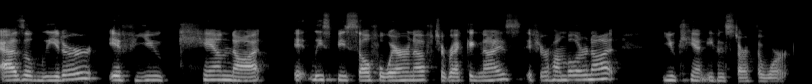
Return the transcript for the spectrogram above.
as a leader if you cannot at least be self-aware enough to recognize if you're humble or not you can't even start the work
